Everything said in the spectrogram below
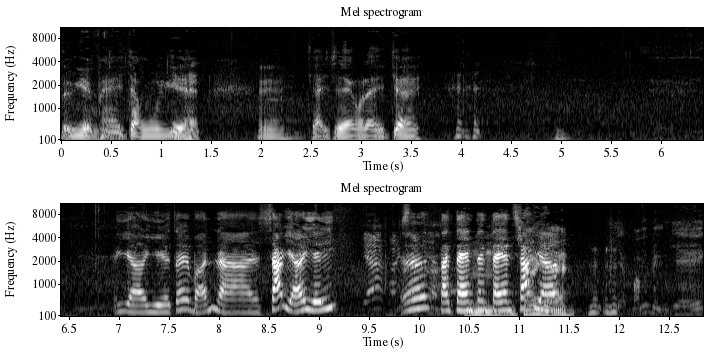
tội nghiệp hai chồng bên kia Ừ, chạy xe qua đây chơi. Bây giờ về tới bển là 6 giờ gì? Dạ ừ, tàn tàn tàn tàn 6 sáu giờ. Giờ. Bấm đường về.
